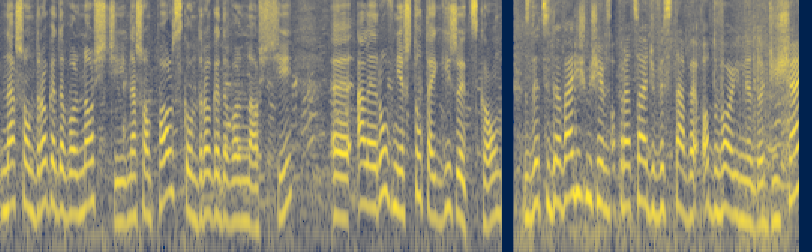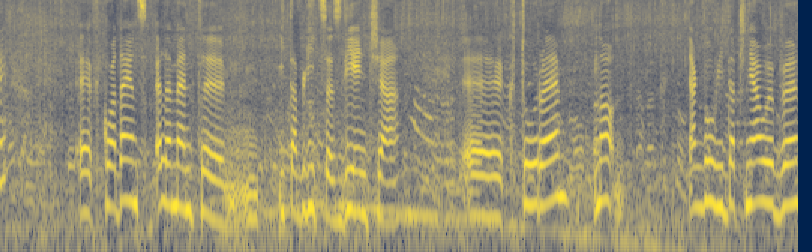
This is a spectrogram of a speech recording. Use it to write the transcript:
naszą drogę do wolności, naszą polską drogę do wolności, e, ale również tutaj giżycką. Zdecydowaliśmy się opracować wystawę od wojny do dzisiaj, e, wkładając elementy mm, i tablice, zdjęcia, które no, jakby uwidaczniałyby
